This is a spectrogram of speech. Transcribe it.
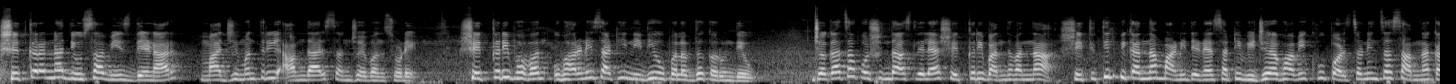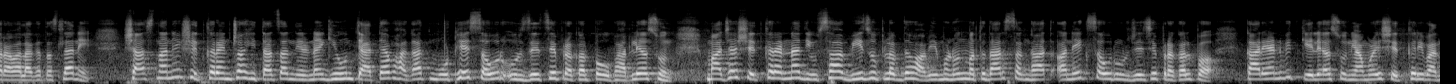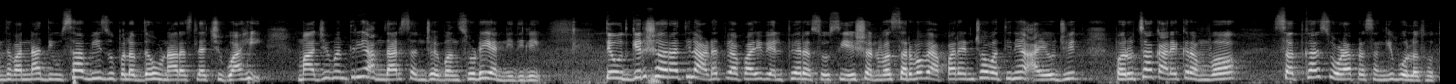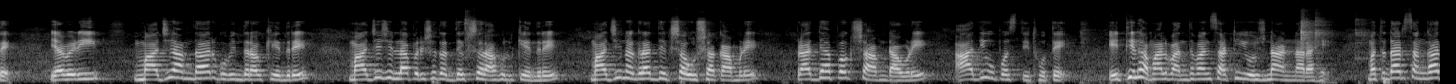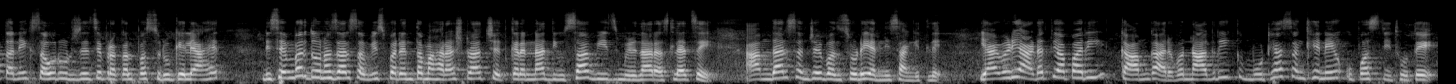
शेतकऱ्यांना दिवसा वीज देणार माजी मंत्री आमदार संजय बनसोडे. शेतकरी भवन उभारणीसाठी निधी उपलब्ध करून देऊ. जगाचा पोशिंदा असलेल्या शेतकरी बांधवांना शेतीतील पिकांना पाणी देण्यासाठी विजयभावी खूप अडचणींचा सामना करावा लागत असल्याने शासनाने शेतकऱ्यांच्या हिताचा निर्णय घेऊन त्या त्या भागात मोठे सौर ऊर्जेचे प्रकल्प उभारले असून माझ्या शेतकऱ्यांना दिवसा वीज उपलब्ध व्हावी म्हणून मतदारसंघात अनेक सौर ऊर्जेचे प्रकल्प कार्यान्वित केले असून यामुळे शेतकरी बांधवांना दिवसा वीज उपलब्ध होणार असल्याची ग्वाही माजी मंत्री आमदार संजय बनसोडे यांनी दिली. ते उदगीर शहरातील आडत व्यापारी वेलफेअर असोसिएशन व सर्व व्यापाऱ्यांच्या वतीने आयोजित परूचा कार्यक्रम व सत्कार सोहळ्याप्रसंगी बोलत होते. यावेळी माजी आमदार गोविंदराव केंद्रे माजी जिल्हा परिषद अध्यक्ष राहुल केंद्रे माजी नगराध्यक्षा उषा कांबळे प्राध्यापक श्याम डावळे आदी उपस्थित होते. येथील हमाल बांधवांसाठी योजना आणणार आहे. मतदारसंघात अनेक सौर ऊर्जेचे प्रकल्प सुरू केले आहेत. डिसेंबर दोन हजार सव्वीसपर्यंत महाराष्ट्रात शेतकऱ्यांना दिवसा वीज मिळणार असल्याचे आमदार संजय बनसोडे यांनी सांगितले. यावेळी आडत व्यापारी कामगार व नागरिक मोठ्या संख्येने उपस्थित होते.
